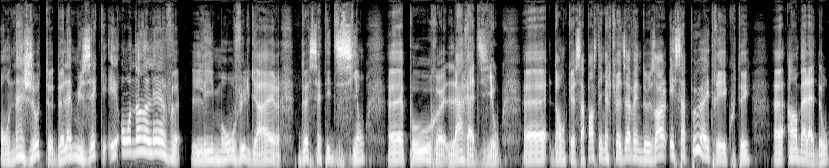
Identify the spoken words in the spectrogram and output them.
On ajoute de la musique et on enlève les mots vulgaires de cette édition euh, pour la radio. Euh, donc, ça passe les mercredis à 22 heures et ça peut être écouté euh, en balado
